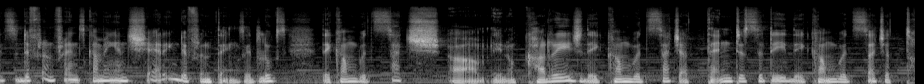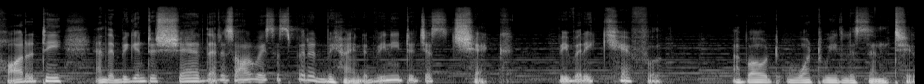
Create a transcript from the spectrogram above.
It's different friends coming and sharing different things. It looks they come with such um, you know courage. They come with such authenticity. They come with such authority, and they begin to share. There is always a spirit behind it. We need to just check. Be very careful about what we listen to.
